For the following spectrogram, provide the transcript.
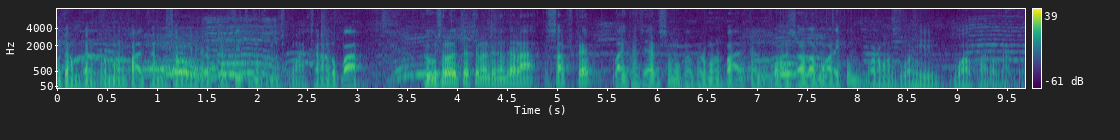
Mudah-mudahan bermanfaat dan bisa menjadi referensi teman-teman semua. Jangan lupa dukung selalu channel dengan cara subscribe, like dan share. Semoga bermanfaat dan wassalamualaikum warahmatullahi wabarakatuh.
